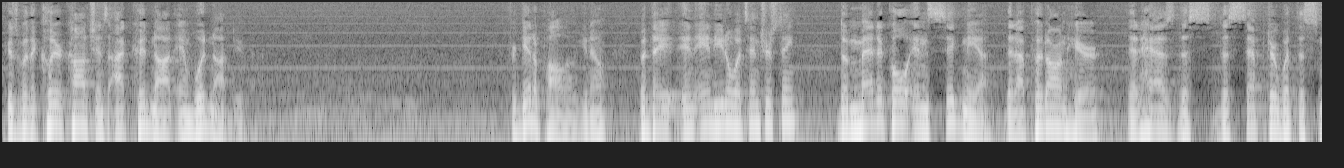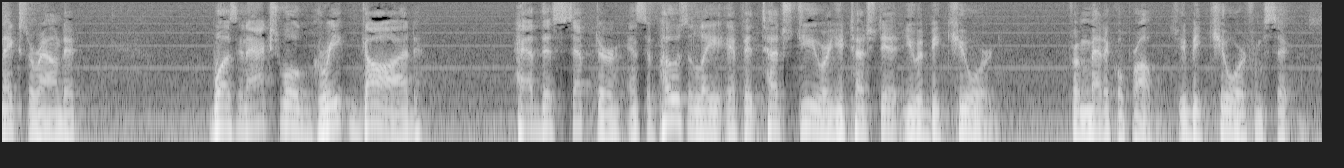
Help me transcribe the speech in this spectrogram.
Because with a clear conscience, I could not and would not do that. Forget Apollo, you know. But they, and, and you know what's interesting? The medical insignia that I put on here that has this the scepter with the snakes around it was an actual Greek god had this scepter and supposedly if it touched you or you touched it you would be cured from medical problems. You'd be cured from sickness.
